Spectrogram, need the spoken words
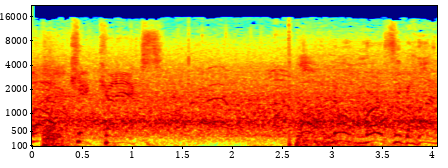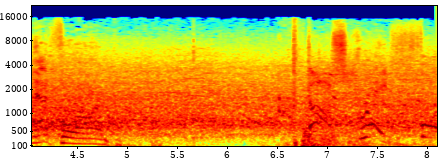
oh kick connects. Oh, no mercy behind that forearm. Oh, straight forearm.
